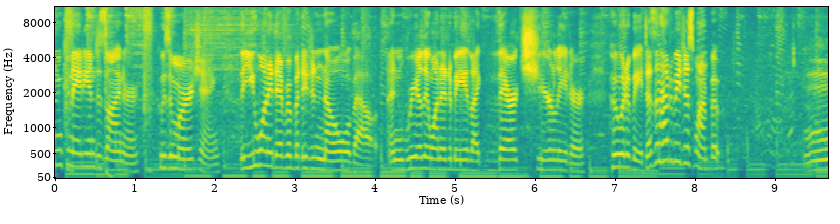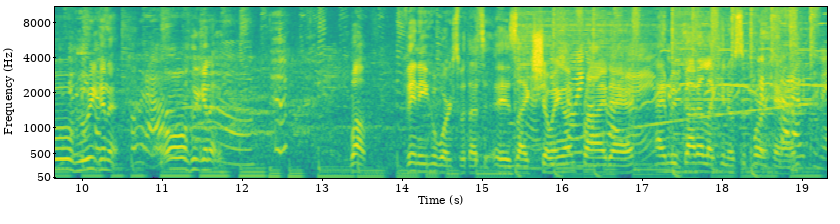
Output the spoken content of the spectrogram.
One Canadian designer who's emerging that you wanted everybody to know about and really wanted to be like their cheerleader, who would it be? It doesn't have to be just one, but Oh, who are you gonna? Pull it out. Oh, who are you gonna? Well, Vinny, who works with us, is like he's showing, on, showing on Friday, Friday. and we've got to like you know support him. Shout out to Vinny.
